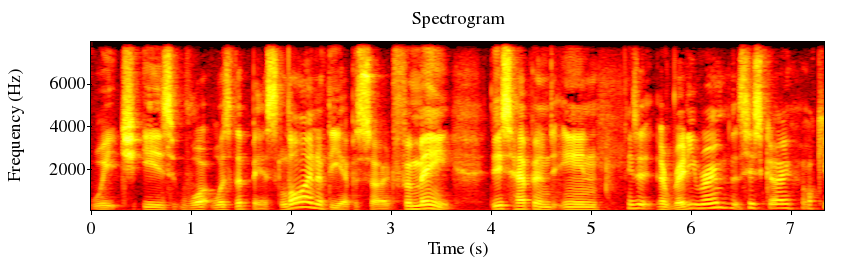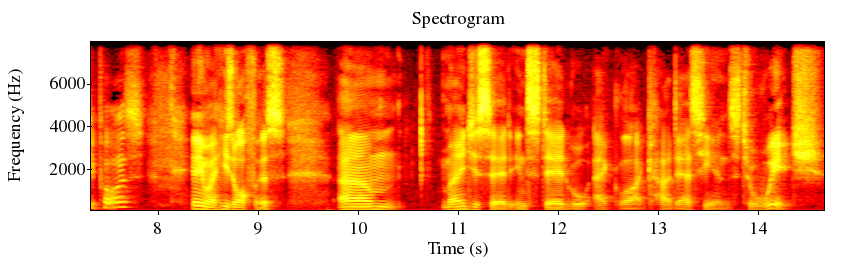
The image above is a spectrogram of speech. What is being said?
which is what was the best line of the episode. For me, this happened in, is it a ready room that Sisko occupies? Anyway, his office. Um, Major said, instead, we'll act like Cardassians, to which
